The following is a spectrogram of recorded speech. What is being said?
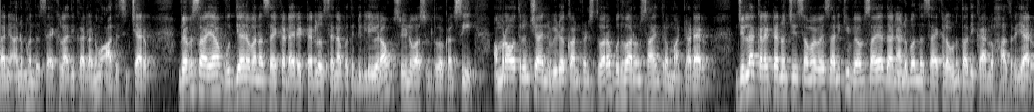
దాని అనుబంధ శాఖల అధికారులను ఆదేశించారు. వ్యవసాయ ఉద్యానవన శాఖ డైరెక్టర్లు సేనాపతి ఢిల్లీరావు శ్రీనివాసులతో కలిసి అమరావతి నుంచి ఆయన వీడియో కాన్ఫరెన్స్ ద్వారా బుధవారం సాయంత్రం మాట్లాడారు. జిల్లా కలెక్టర్ నుంచి సమావేశానికి వ్యవసాయ దాని అనుబంధ శాఖల ఉన్నతాధికారులు హాజరయ్యారు.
